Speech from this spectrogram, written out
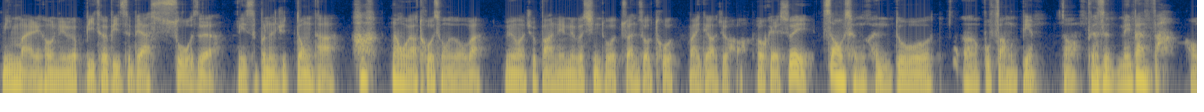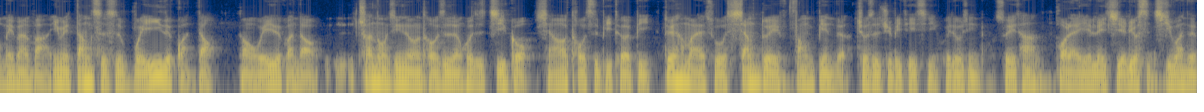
你买了以后，你那个比特币是被它锁着，你是不能去动它。哈，那我要脱手怎么办？没有，就把你那个信托转手托卖掉就好。OK，所以造成很多呃不方便哦，但是没办法哦，没办法，因为当时是唯一的管道。哦，唯一的管道，传统金融的投资人或者机构想要投资比特币，对他们来说相对方便的就是 GBTC 回度信托，所以他后来也累积了六十几万的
